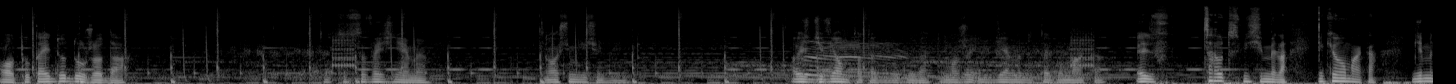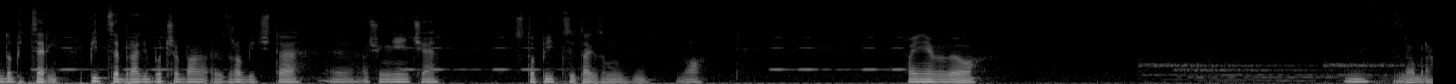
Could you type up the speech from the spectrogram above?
O, tutaj do dużo da. To co sobie weźmiemy? No 80 minut. O, jest dziewiąta tak w ogóle. To może idziemy do tego maka. Ej, cały czas mi się myla. Jakiego maka? Idziemy do pizzerii. Pizzę brać, bo trzeba zrobić te y, osiągnięcie. 100 pizzy, tak zamówili. No. Fajnie by było. Mm, dobra,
